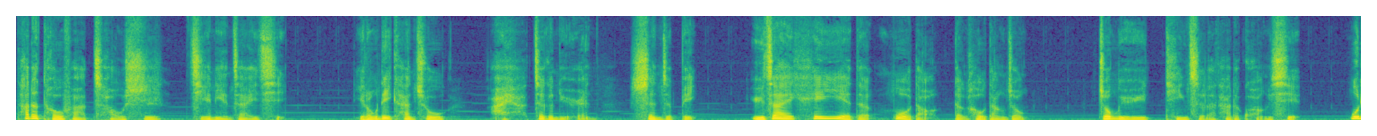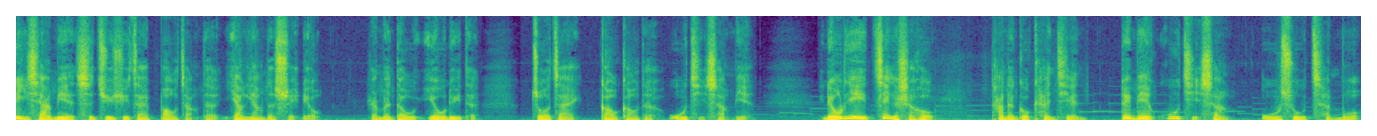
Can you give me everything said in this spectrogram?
她的头发潮湿结连在一起。李隆帝看出，哎呀，这个女人生着病。雨在黑夜的默祷等候当中，终于停止了她的狂泻。屋顶下面是继续在暴涨的泱泱的水流，人们都忧虑的。坐在高高的屋脊上面，李隆帝这个时候，他能够看见对面屋脊上无数沉默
